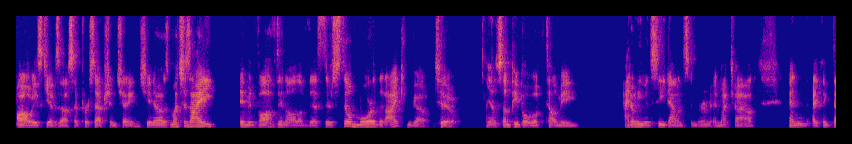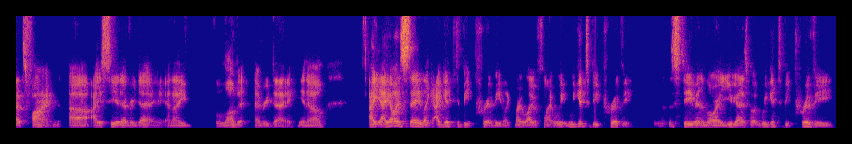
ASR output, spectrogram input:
always gives us a perception change, you know. As much as I am involved in all of this, there's still more that I can go to. You know, some people will tell me, I don't even see Down syndrome in my child. And I think that's fine. Uh, I see it every day and I love it every day. You know, I, I always say, like, I get to be privy, like my wife and I, we, we get to be privy, Stephen and Laura, you guys, but we get to be privy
